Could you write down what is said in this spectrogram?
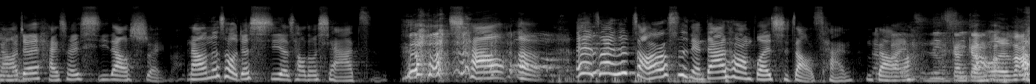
然后就会还是会吸到水嘛。然后那时候我就吸了超多虾子。超饿，而且真的是早上四点，大家通常不会吃早餐，你知道吗？刚刚好饱了吧？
